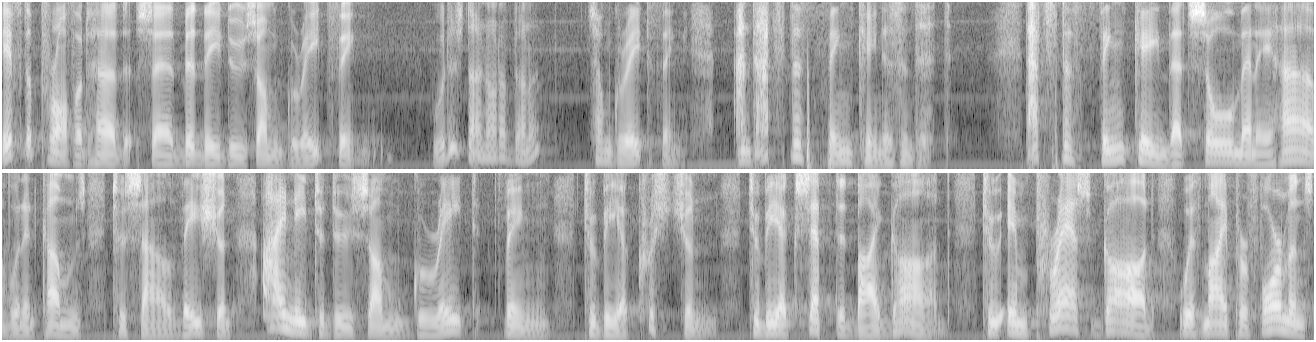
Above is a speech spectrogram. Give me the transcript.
if the prophet had said, Bid thee do some great thing, wouldst thou not have done it? Some great thing. And that's the thinking, isn't it? That's the thinking that so many have when it comes to salvation. I need to do some great thing to be a Christian, to be accepted by God, to impress God with my performance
